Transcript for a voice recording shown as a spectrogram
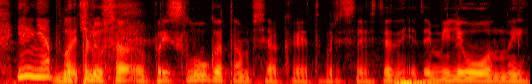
или не оплачивают? Ну, плюс а, прислуга там всякая, это представь, это, это миллионы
